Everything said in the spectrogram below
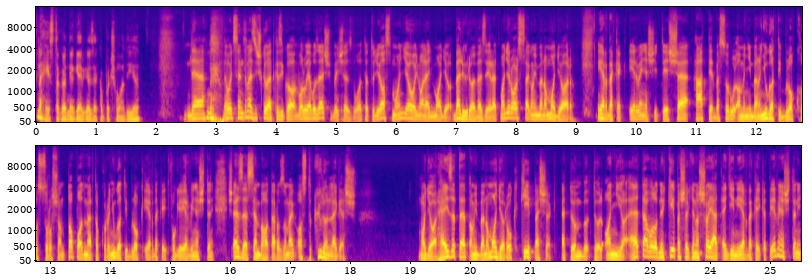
Nehéz tagadni a Gergő, ezek a pocsomadíjat. De, de hogy szerintem ez is következik, a, valójában az elsőben is ez volt. Tehát, hogy ő azt mondja, hogy van egy magyar, belülről vezérelt Magyarország, amiben a magyar érdekek érvényesítése háttérbe szorul, amennyiben a nyugati blokkhoz szorosan tapad, mert akkor a nyugati blokk érdekeit fogja érvényesíteni. És ezzel szembe határozza meg azt a különleges magyar helyzetet, amiben a magyarok képesek etömből annyira eltávolodni, hogy képesek a saját egyéni érdekeiket érvényesíteni,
